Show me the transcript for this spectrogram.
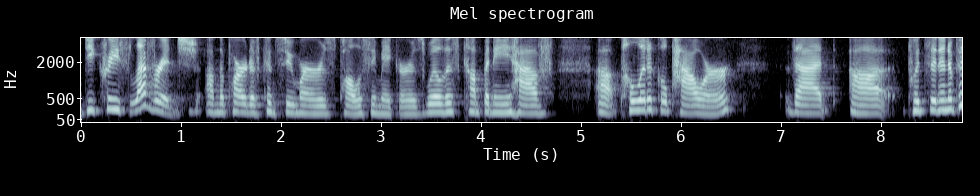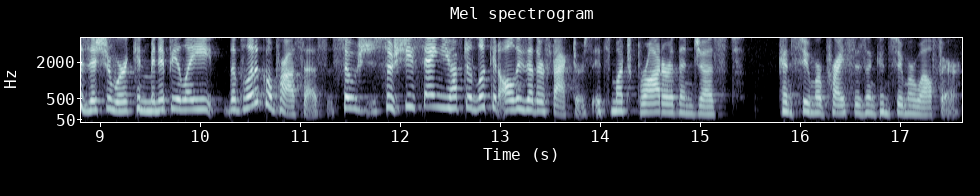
decrease leverage on the part of consumers, policymakers? Will this company have uh, political power that uh, puts it in a position where it can manipulate the political process. So, so she's saying you have to look at all these other factors. It's much broader than just consumer prices and consumer welfare.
